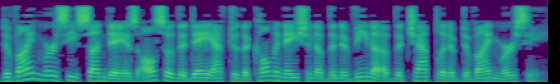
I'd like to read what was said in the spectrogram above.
Divine Mercy Sunday is also the day after the culmination of the novena of the Chaplet of Divine Mercy.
